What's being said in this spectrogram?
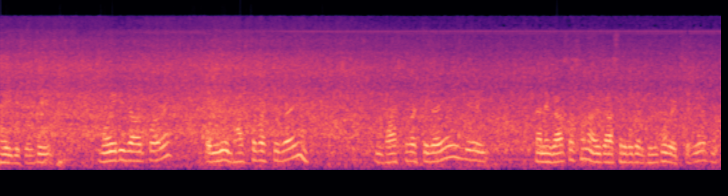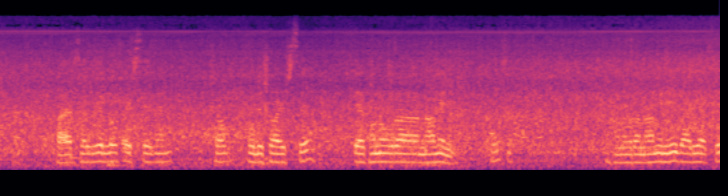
হয়ে গেছে। যে ময়ূরি যাওয়ার পরে, এমনি ভাসতে ভাসতে যাই, ভাসতে ভাসতে যাই যে এখানে গাছ আছে না, ওই গাছের ভিতর ঢুকে বেড়ছে, ঠিক আছে? ফায়ার সার্ভিসের লোক এসছে এখানে, সব পুলিশও এসছে তো এখনও ওরা নামেনি, ঠিক আছে? এখনও ওরা নামেনি দাঁড়িয়ে আছে।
